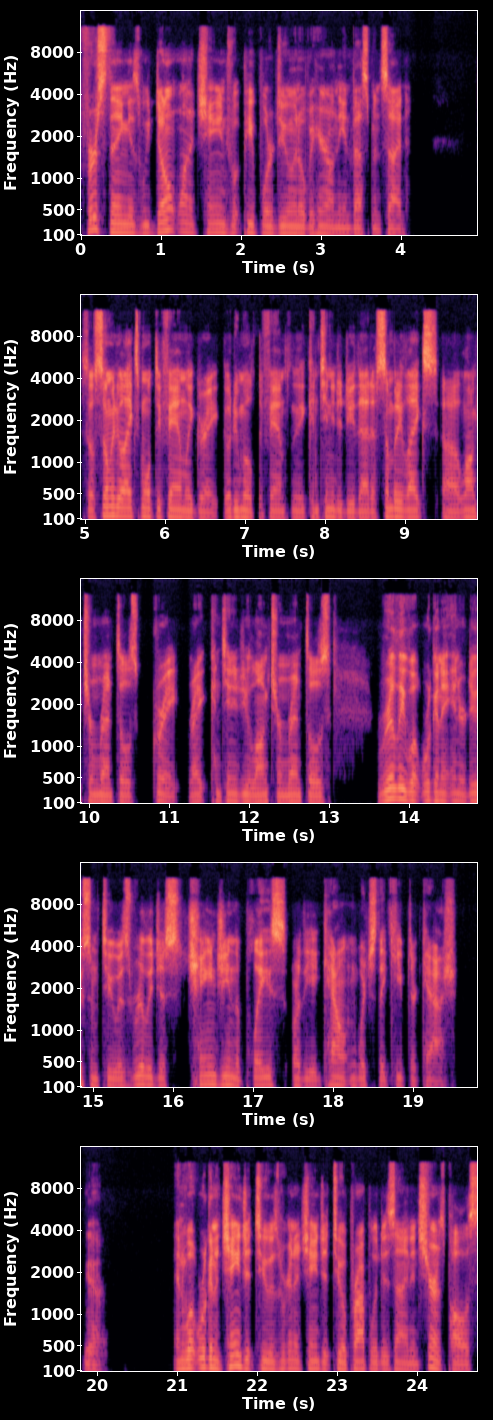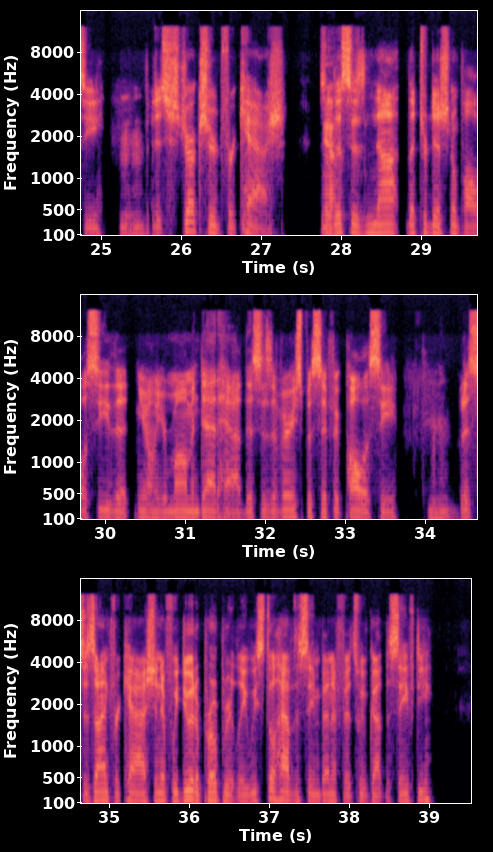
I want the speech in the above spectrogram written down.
First thing is we don't want to change what people are doing over here on the investment side. So if somebody likes multifamily, great, go do multifamily. Continue to do that. If somebody likes uh, long-term rentals, great, right? Continue to do long-term rentals. Really, what we're going to introduce them to is really just changing the place or the account in which they keep their cash. Yeah. And what we're going to change it to is we're going to change it to a properly designed insurance policy Mhm. that is structured for cash. So Yeah. this is not the traditional policy that you know your mom and dad had. This is a very specific policy, Mhm. but it's designed for cash. And if we do it appropriately, we still have the same benefits. We've got the safety,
